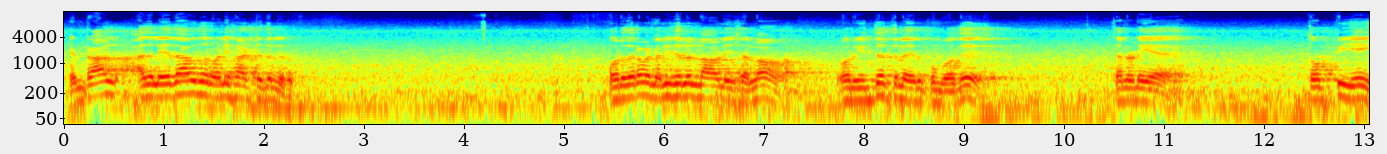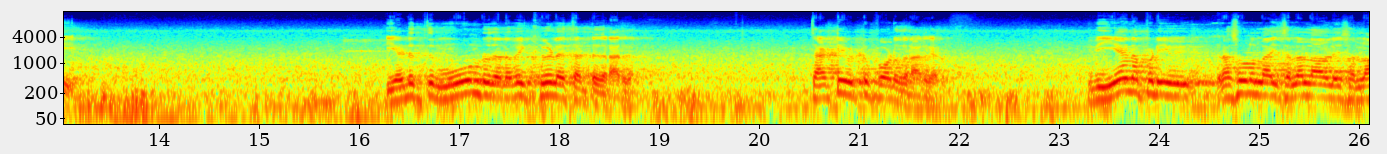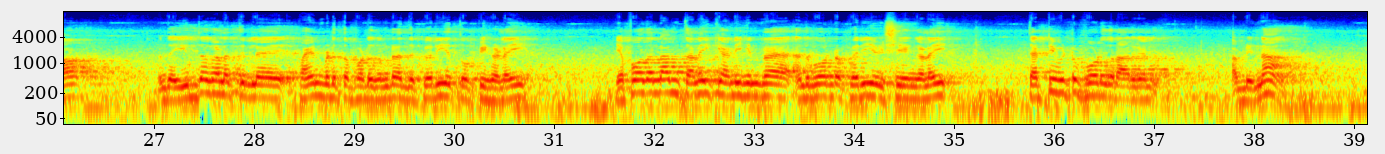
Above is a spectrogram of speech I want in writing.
என்றால் அதில் ஏதாவது ஒரு வழிகாட்டுதல் இருக்கும். ஒரு தடவை நபி சொல்லா அலி செல்லம் ஒரு யுத்தத்தில் இருக்கும்போது தன்னுடைய தொப்பியை எடுத்து மூன்று தடவை கீழே தட்டுகிறார்கள். தட்டி விட்டு போடுகிறார்கள். இது ஏன் அப்படி ரசூலுல்லாய் சல்லல்லா அலி சொல்லாம் இந்த யுத்த காலத்தில் பயன்படுத்தப்படுகின்ற அந்த பெரிய தொப்பிகளை எப்போதெல்லாம் தலைக்கு அணிகின்ற அது போன்ற பெரிய விஷயங்களை தட்டிவிட்டு போடுகிறார்கள் அப்படின்னா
